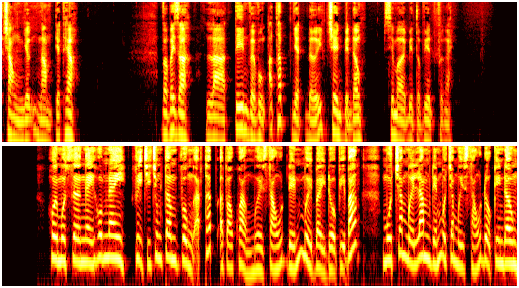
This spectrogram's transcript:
trong những năm tiếp theo. Và bây giờ là tin về vùng áp thấp nhiệt đới trên Biển Đông. Xin mời biên tập viên Phương Anh. Hồi 1 giờ ngày hôm nay, vị trí trung tâm vùng áp thấp ở vào khoảng 16 đến 17 độ vĩ Bắc, 115 đến 116 độ kinh đông,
